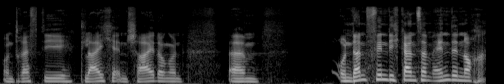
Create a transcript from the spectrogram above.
und trefft die gleiche Entscheidung. Und, ähm, und dann finde ich ganz am Ende noch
